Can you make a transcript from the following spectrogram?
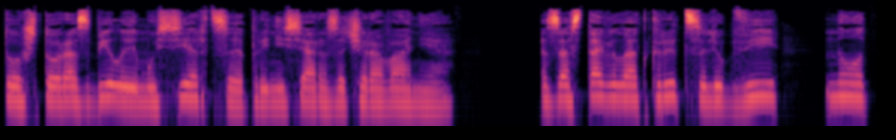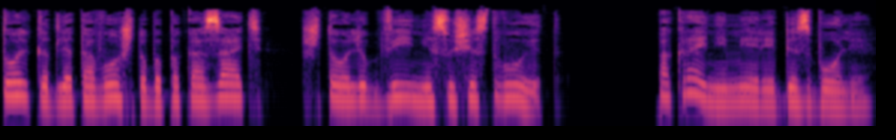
то, что разбило ему сердце, принеся разочарование. Заставила открыться любви, но только для того, чтобы показать, что любви не существует. По крайней мере, без боли.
